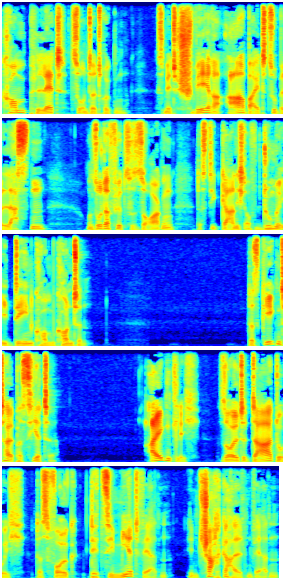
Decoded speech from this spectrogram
komplett zu unterdrücken, es mit schwerer Arbeit zu belasten und so dafür zu sorgen, dass die gar nicht auf dumme Ideen kommen konnten. Das Gegenteil passierte. Eigentlich sollte dadurch das Volk dezimiert werden, im Schach gehalten werden.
